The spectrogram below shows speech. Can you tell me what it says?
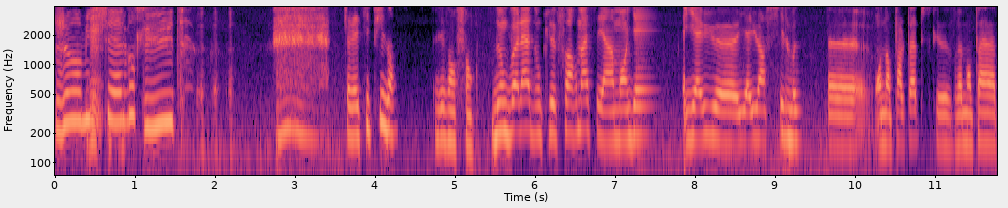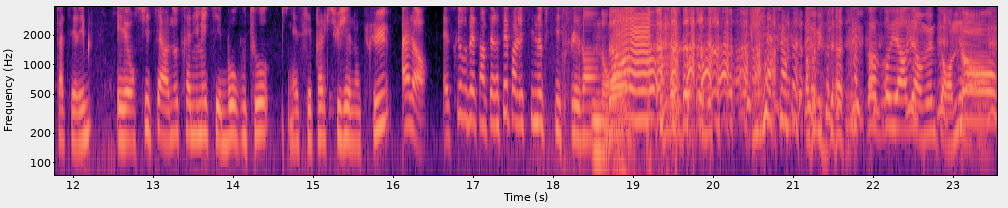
Jean-Michel, grosse pute Ça va être épuisant, les enfants. Donc voilà, donc le format c'est un manga. Il y a eu, euh, il y a eu un film. euh, on n'en parle pas parce que vraiment pas, pas terrible. Et ensuite il y a un autre animé qui est Boruto, mais c'est pas le sujet non plus. Alors, est-ce que vous êtes intéressés par le synopsis, les enfants Non. Oh, putain, Sans se regarder en même temps. Non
